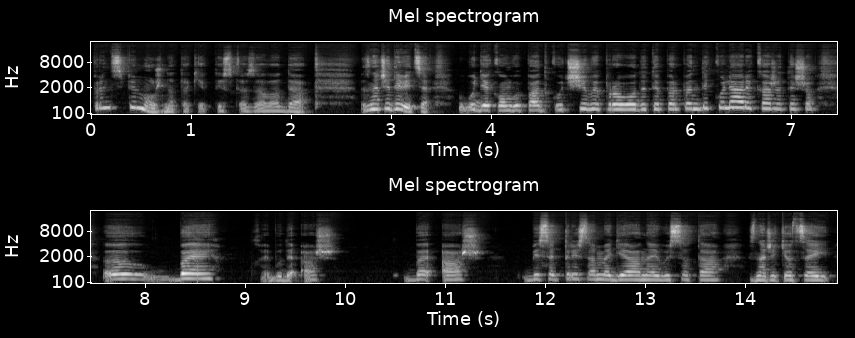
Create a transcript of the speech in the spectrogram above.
в принципі, можна, так як ти сказала, да. Значить, дивіться, у будь-якому випадку, чи ви проводите перпендикуляр і кажете, що е, B, хай буде H, BH, бісектриса медіана і висота, значить, оцей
